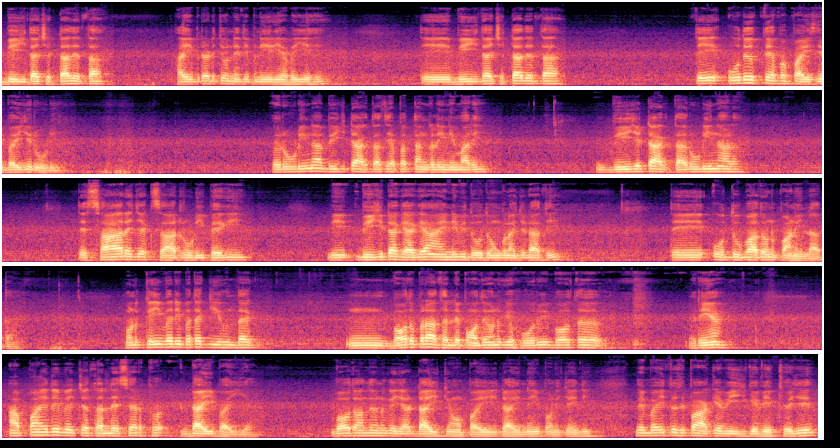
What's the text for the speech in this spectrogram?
ਬੀਜ ਦਾ ਛਿੱਟਾ ਦਿੱਤਾ। ਹਾਈਬ੍ਰਿਡ ਝੋਨੇ ਦੀ ਪਨੀਰੀ ਆ ਬਈ ਇਹ। ਤੇ ਬੀਜ ਦਾ ਛਿੱਟਾ ਦਿੱਤਾ ਤੇ ਉਹਦੇ ਉੱਤੇ ਆਪਾਂ ਪਾਈ ਸੀ ਬਾਈ ਜੀ ਰੂੜੀ। ਰੂੜੀ ਨਾਲ ਬੀਜ ਢੱਕਤਾ ਸੀ, ਆਪਾਂ ਤੰਗਲੀ ਨਹੀਂ ਮਾਰੀ। ਬੀਜ ਢੱਕਤਾ ਰੂੜੀ ਨਾਲ ਤੇ ਸਾਰੇ 'ਚ ਇਕਸਾਰ ਰੂੜੀ ਪੈ ਗਈ। ਵੀ ਬੀਜ ਢਕਿਆ ਗਿਆ, ਐਂ ਨਹੀਂ ਵੀ ਦੋ ਦੋ ਉਂਗਲਾਂ ਚੜਾਤੀ ਤੇ ਉਦੋਂ ਬਾਅਦ ਉਹਨੂੰ ਪਾਣੀ ਲਾਤਾ। ਹੁਣ ਕਈ ਵਾਰੀ ਪਤਾ ਕੀ ਹੁੰਦਾ ਬਹੁਤ ਭਰਾ ਥੱਲੇ ਪਾਉਂਦੇ ਹੋਣਗੇ, ਹੋਰ ਵੀ ਬਹੁਤ ਰਿਆਂ ਆਪਾਂ ਇਹਦੇ ਵਿੱਚ ਥੱਲੇ ਸਿਰਫ ਡਾਈ ਪਾਈ ਆ। ਬਹੁਤ ਆਂਦੇ ਹੋਣਗੇ, ਯਾਰ ਡਾਈ ਕਿਉਂ ਪਾਈ? ਡਾਈ ਨਹੀਂ ਪਾਉਣੀ ਚਾਹੀਦੀ। ਤੇ ਬਾਈ ਤੁਸੀਂ ਪਾ ਕੇ ਬੀਜ ਕੇ ਵੇਖਿਓ ਜੇ,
